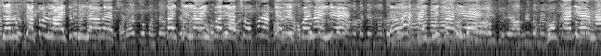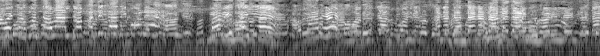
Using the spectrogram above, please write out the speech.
હજાર રૂપિયા તો લાઈટ બિલ આવે છે અઢારસો પંચાસ લાઈન ભરીએ છોકરા કેવી બનાવીએ દવા કઈથી કરીએ આપી હું કરીએ ના હોય તો દવા દો પછી ગરીબોને મરી જઈએ અને ધંધાના નામે જાય લઈને જતા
